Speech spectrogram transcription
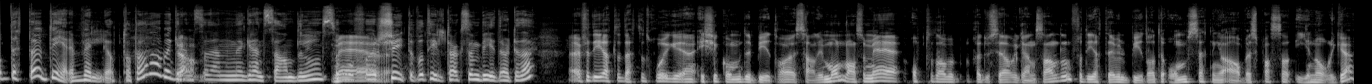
Og dette er jo dere veldig opptatt av, å begrense ja. den grensehandelen. Så med, hvorfor skyte på tiltak som bidrar til det? Eh, fordi at dette tror jeg ikke kommer til å bidra særlig i monn. Altså, vi er opptatt av å redusere grensehandelen fordi at det vil bidra til omsetning av arbeidsplasser i Norge.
